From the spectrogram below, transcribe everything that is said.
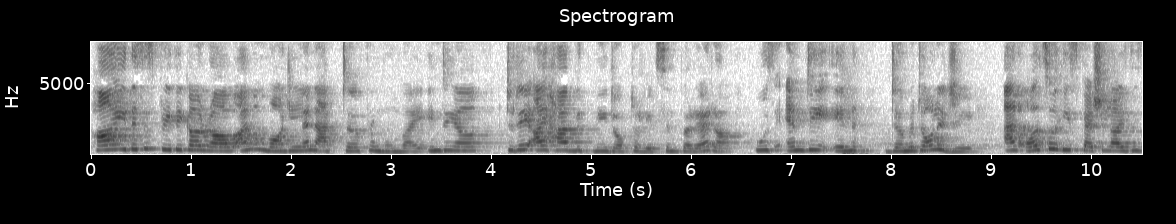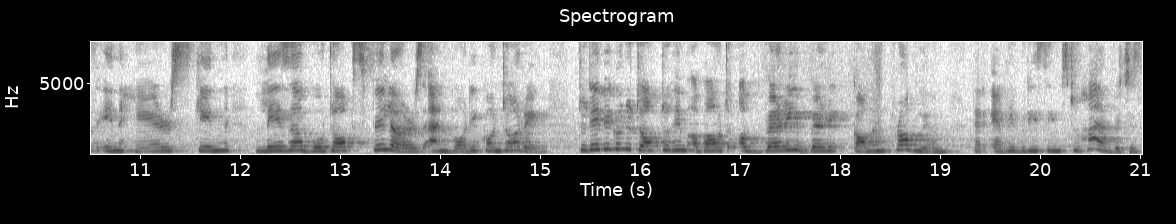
Hi, this is Preetika Rao. I'm a model and actor from Mumbai, India. Today I have with me Dr. Rickson Pereira, who's MD in dermatology and also he specializes in hair, skin, laser, botox, fillers and body contouring. Today we're going to talk to him about a very very common problem that everybody seems to have which is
